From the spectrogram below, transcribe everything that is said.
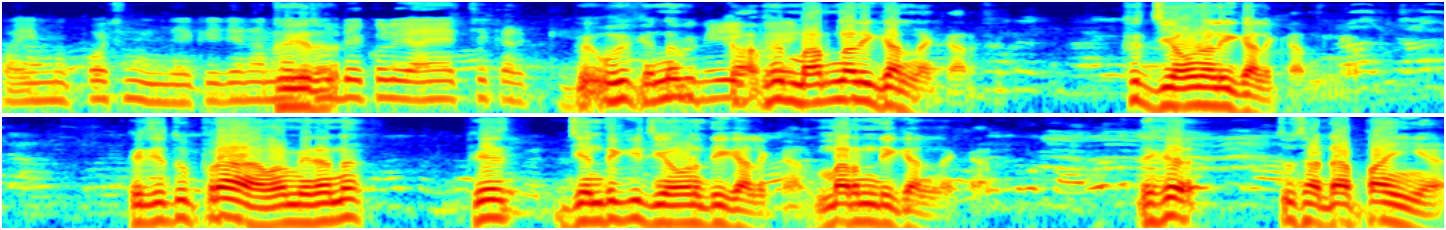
ਭਾਈ ਮੈਂ ਕੁਛ ਨਹੀਂ ਲੈ ਕੇ ਜਾਣਾ ਮੈਂ ਤੁਹਾਡੇ ਕੋਲੇ ਆਇਆ ਇੱਥੇ ਕਰਕੇ। ਫਿਰ ਉਹੀ ਕਹਿੰਦਾ ਵੀ ਫਿਰ ਮਰਨ ਵਾਲੀ ਗੱਲ ਨਾ ਕਰ ਫਿਰ। ਫਿਰ ਜਿਉਣ ਵਾਲੀ ਗੱਲ ਕਰਨੀ ਆ। ਫਿਰ ਜੇ ਤੂੰ ਭਰਾ ਵਾ ਮੇਰਾ ਨਾ ਫਿਰ ਜ਼ਿੰਦਗੀ ਜਿਉਣ ਦੀ ਗੱਲ ਕਰ ਮਰਨ ਦੀ ਗੱਲ ਨਾ ਕਰ। ਦੇਖ ਤੂੰ ਸਾਡਾ ਭਾਈ ਆ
